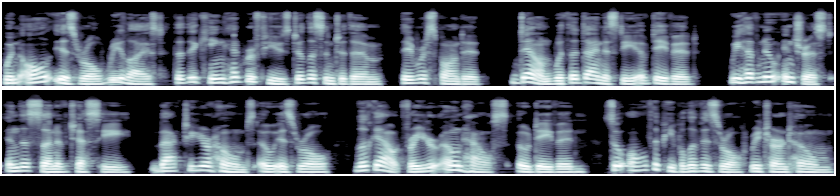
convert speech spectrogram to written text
When all Israel realized that the king had refused to listen to them, they responded, Down with the dynasty of David. We have no interest in the son of Jesse. Back to your homes, O Israel. Look out for your own house, O David. So all the people of Israel returned home.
